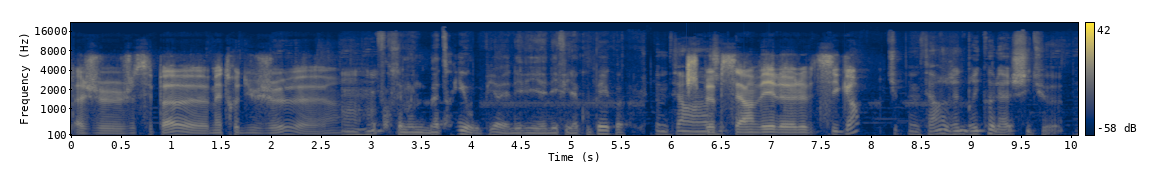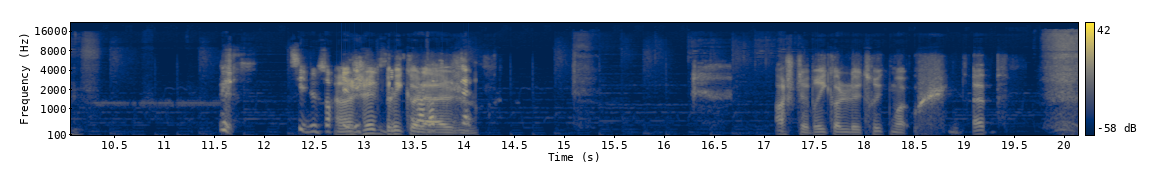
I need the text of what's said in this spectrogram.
Bah, je, je sais pas, euh, maître du jeu, euh, Mhm. Forcément une batterie, au pir, il y, a des- il y a des fils à couper quoi. Tu peux me faire je un peux jet- observer le, le petit gant? tu peux me faire un jet de bricolage si tu veux. S'il nous sort Un jet de bricolage. Ah, je te bricole le truc, moi. Hop.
